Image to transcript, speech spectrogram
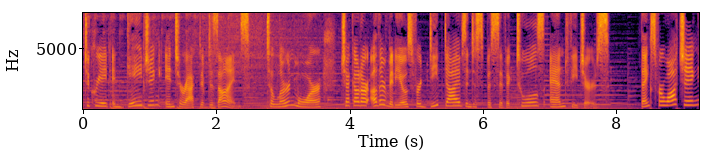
to create engaging interactive designs. To learn more, check out our other videos for deep dives into specific tools and features. Thanks for watching!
